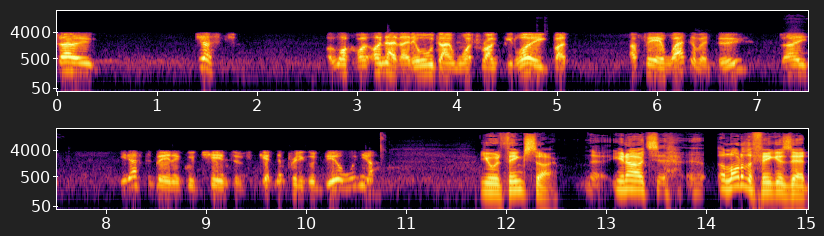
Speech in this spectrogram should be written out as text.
So, just look, I, I know they all don't watch rugby league, but a fair whack of it do. So, you'd have to be in a good chance of getting a pretty good deal, wouldn't you? You would think so. You know, it's a lot of the figures that,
